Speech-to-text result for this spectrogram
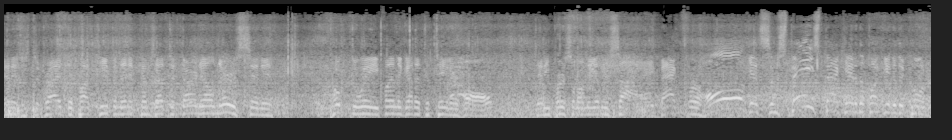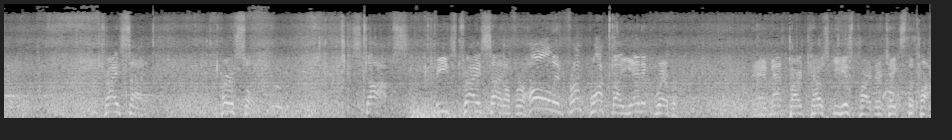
Manages to drive the puck deep, and then it comes out to Darnell Nurse, and it poked away. He finally got it to Taylor Hall. Teddy Purcell on the other side. Back for Hall. Gets some space. Backhand of the puck into the corner. Draisaitl. Purcell. Stops. Feeds Draisaitl for Hall in front. Blocked by Yannick Weber. And Matt Bartkowski, his partner, takes the puck.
